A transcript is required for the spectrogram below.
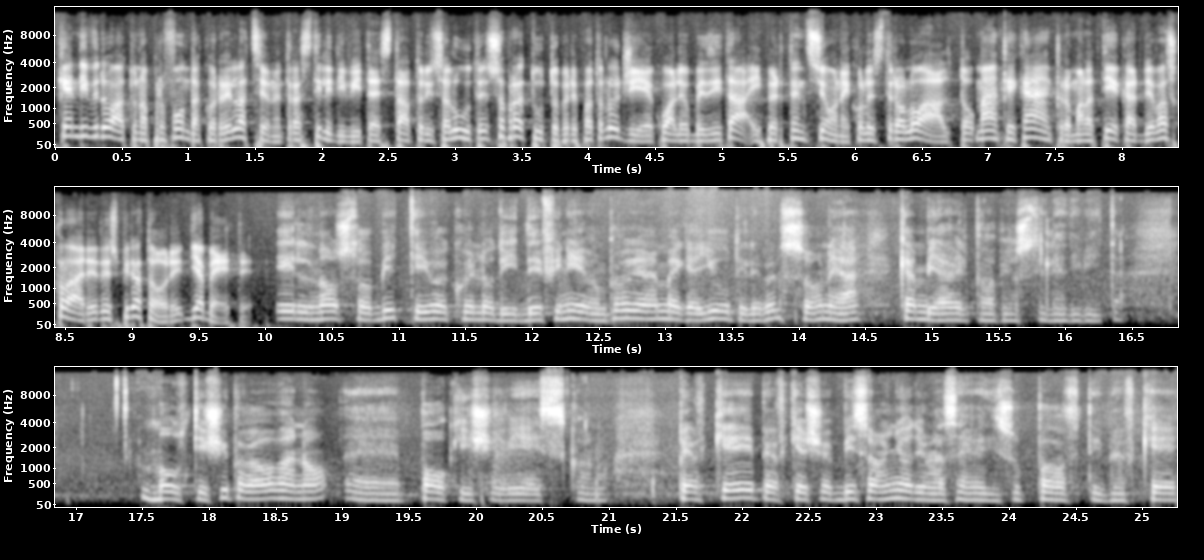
che ha individuato una profonda correlazione tra stili di vita e stato di salute, soprattutto per patologie quali obesità, ipertensione, colesterolo alto, ma anche cancro, malattie cardiovascolari e respiratori diabete. Il nostro obiettivo è quello di definire un programma che aiuti le persone a cambiare il proprio stile di vita. Molti ci provano, eh, pochi ci riescono. Perché? Perché c'è bisogno di una serie di supporti, perché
